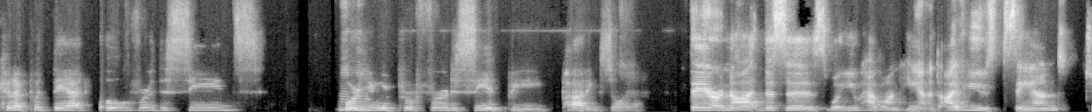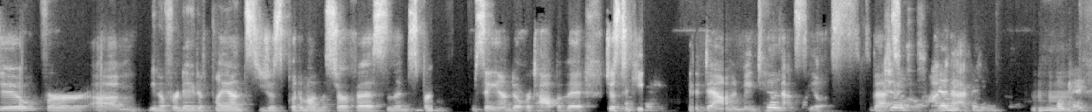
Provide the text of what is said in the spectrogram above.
could I put that over the seeds? Mm-hmm. Or you would prefer to see it be potting soil? They are not, this is what you have on hand. I've used sand too for, um, you know, for native plants. You just put them on the surface and then sprinkle mm-hmm. Sand over top of it just to okay. keep it down and maintain just, that seal, that soil contact. Mm-hmm. Okay.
